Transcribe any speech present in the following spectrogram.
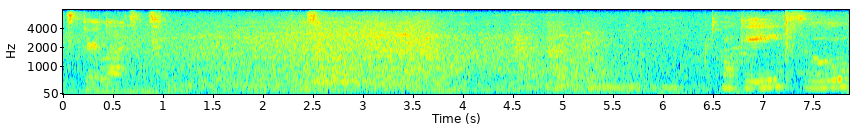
it's their last. Okay, so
